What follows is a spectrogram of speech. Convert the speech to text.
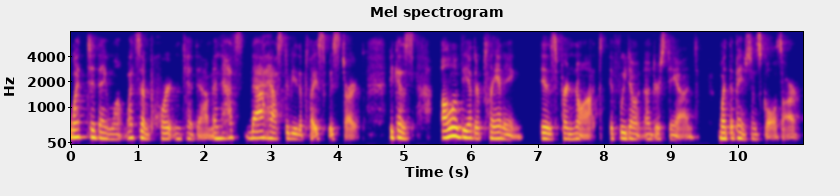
what do they want? What's important to them? And that's that has to be the place we start because all of the other planning is for naught if we don't understand what the patient's goals are.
